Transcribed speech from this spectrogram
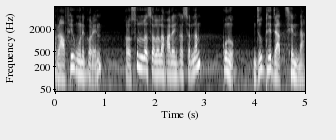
রাফেও মনে করেন, রসুল্লাহ সাল্লাহ আলহিহাসাল্লাম কোনো যুদ্ধে যাচ্ছেন না।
